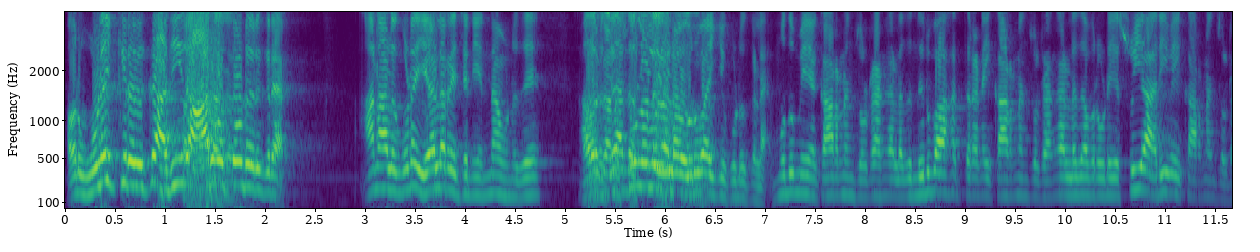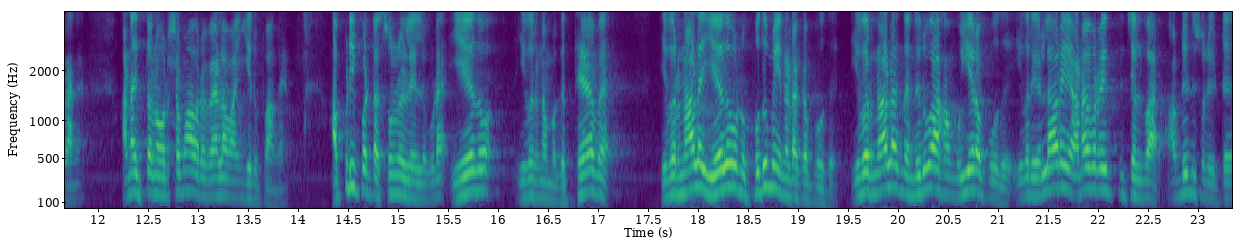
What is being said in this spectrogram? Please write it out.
அவர் உழைக்கிறதுக்கு அதீத. ஆர்வத்தோடு இருக்கிறார். ஆனாலும் கூட ஏழரை சனி என்ன பண்ணுது அவருக்கு அந்த சூழலை உருவாக்கி- கொடுக்கல. முதுமையை காரணம் சொல்றாங்க அல்லது நிர்வாகத் திறனை காரணம் சொல்றாங்க அல்லது அவருடைய சுய அறிவை காரணம் சொல்றாங்க. ஆனா இத்தனை வருஷமா அவர் வேலை வாங்கியிருப்பாங்க. அப்படிப்பட்ட சூழ்நிலையில கூட ஏதோ இவர் நமக்கு தேவை. இவர்னால ஏதோ ஒன்று புதுமை நடக்க போகுது. இவர்னால அந்த நிர்வாகம் உயரப் போகுது இவர் எல்லாரையும் அடவரைத்து செல்வார் அப்படின்னு சொல்லிட்டு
